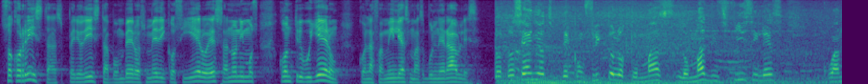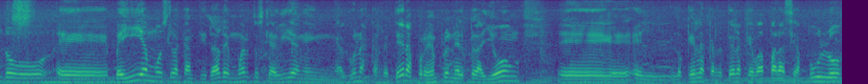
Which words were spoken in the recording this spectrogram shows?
Socorristas, periodistas, bomberos, médicos y héroes anónimos contribuyeron con las familias más vulnerables. Los 12 años de conflicto lo que más, lo más difícil es cuando eh, veíamos la cantidad de muertos que habían en algunas carreteras, por ejemplo en el Playón, eh, lo que es la carretera que va para Ciapulo.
